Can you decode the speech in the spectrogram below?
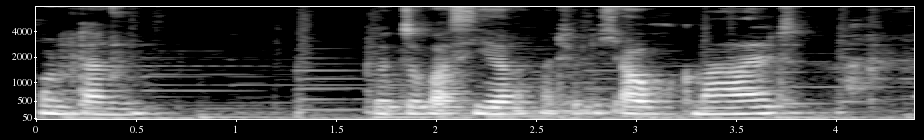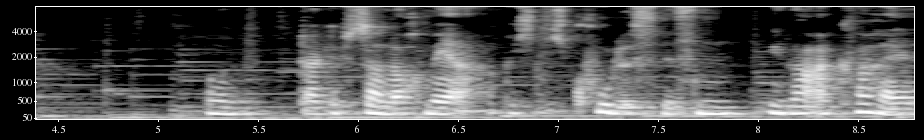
Und dann wird sowas hier natürlich auch gemalt. Und da gibt es dann noch mehr richtig cooles Wissen über Aquarell.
